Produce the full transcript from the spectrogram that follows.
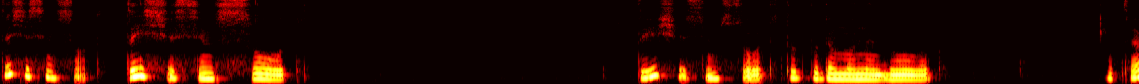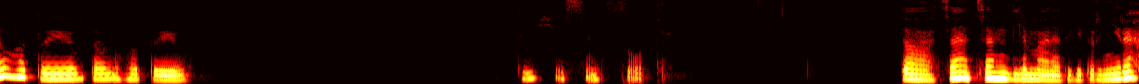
1700. 1700. 1700. Тут буде в мене нулик. Оце вгатив, так вгатив. 1700. Так, це, це не для мене такі турніри.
